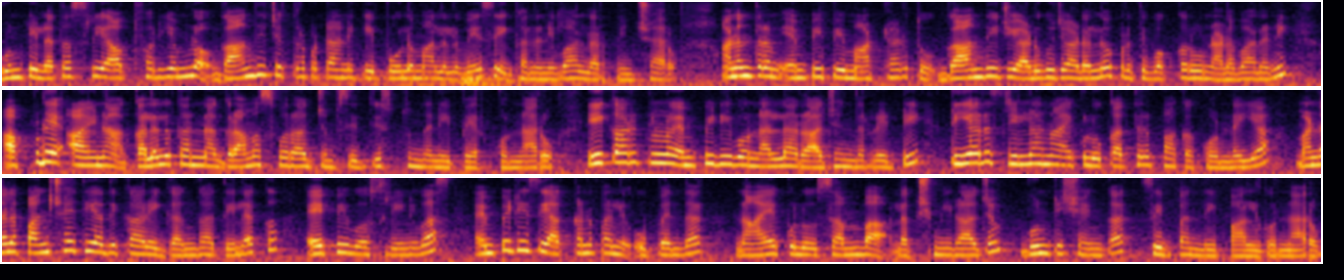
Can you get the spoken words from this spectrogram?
గుంటి లతశ్రీ ఆధ్వర్యంలో గాంధీ చిత్రపటానికి పూలమాలలు వేసి ఘన నివాళులర్పించారు. అనంతరం ఎంపీపీ మాట్లాడుతూ గాంధీజీ అడుగుజాడల్లో ప్రతి ఒక్కరూ నడవాలని అప్పుడే ఆయన కలలు కన్న గ్రామ స్వరాజ్యం సిద్ధిస్తుందని పేర్కొన్నారు. ఈ కార్యక్రమంలో ఎంపీడీఓ నల్లా రాజేందర్ రెడ్డి టీఆర్ఎస్ జిల్లా నాయకులు కత్తిరపాక కొండయ్య మండల పంచాయతీ అధికారి గంగా తిలక్ ఏపీఓ శ్రీనివాస్ ఎంపీటీసీ అక్కనపల్లి ఉపేందర్ నాయకులు సంబ లక్ష్మీరాజం గుంటి శంకర్ సిబ్బంది పాల్గొన్నారు.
